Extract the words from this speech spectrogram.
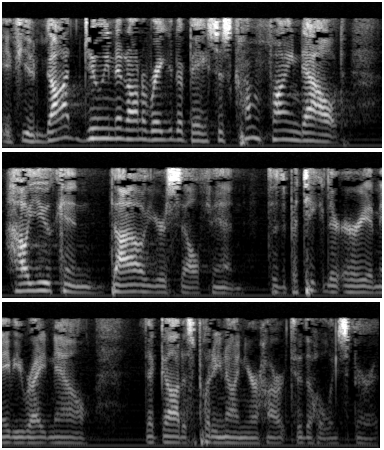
if you're not doing it on a regular basis, come find out how you can dial yourself in to the particular area, maybe right now, that God is putting on your heart through the Holy Spirit.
